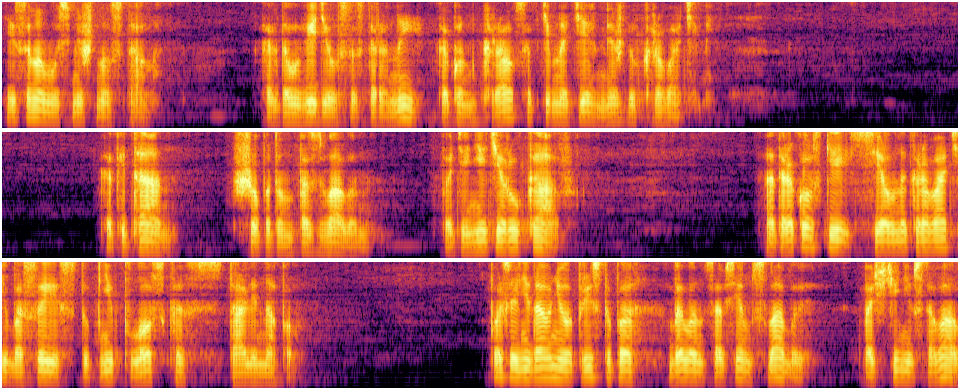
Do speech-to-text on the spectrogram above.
И самому смешно стало, когда увидел со стороны, как он крался в темноте между кроватями. «Капитан!» — шепотом позвал он. «Потяните рукав!» А Траковский сел на кровати, босые ступни плоско стали на пол. После недавнего приступа был он совсем слабый, почти не вставал.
